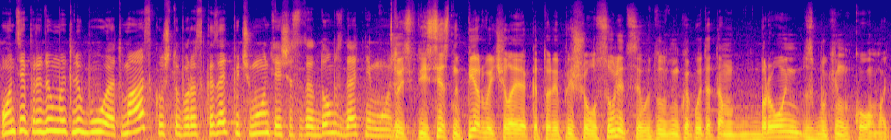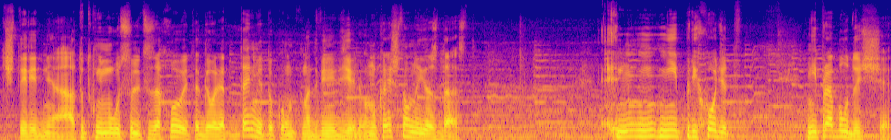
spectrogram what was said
Он тебе придумает любую отмазку, чтобы рассказать, почему он тебе сейчас этот дом сдать не может. То есть, естественно, первый человек, который пришел с улицы, вот тут какой-то там бронь с букинкома 4 дня, а тут к нему с улицы заходят и говорят, дай мне эту комнату на две недели. Ну, конечно, он ее сдаст. Не приходит не про будущее.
